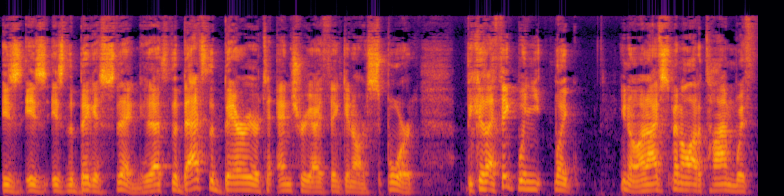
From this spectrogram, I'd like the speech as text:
is is is the biggest thing. That's the that's the barrier to entry i think in our sport. Because i think when you like you know and i've spent a lot of time with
